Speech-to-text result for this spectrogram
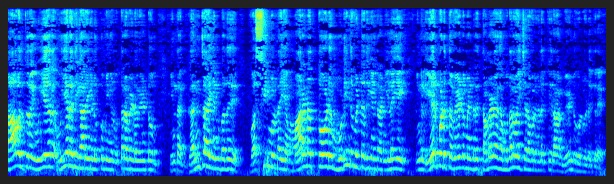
காவல்துறை உயர் உயர் அதிகாரிகளுக்கும் நீங்கள் உத்தரவிட வேண்டும். இந்த கஞ்சா என்பது வசீமுடைய மரணத்தோடு முடிந்து விட்டது என்ற நிலையை நீங்கள் ஏற்படுத்த வேண்டும் என்று தமிழக முதலமைச்சர் அவர்களுக்கு நான் வேண்டுகோள் விடுக்கிறேன்.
